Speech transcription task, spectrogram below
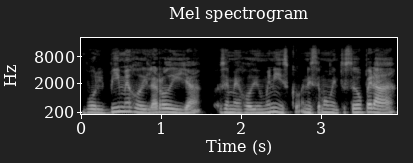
volví, me jodí la rodilla, se me jodió un menisco, en este momento estoy operada,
